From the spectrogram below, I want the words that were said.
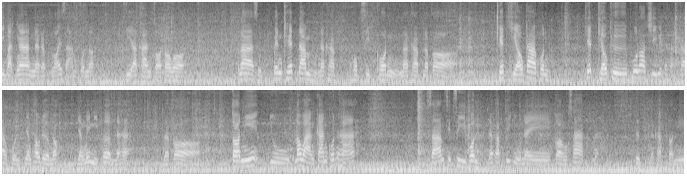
ฏิบัติงานนะครับ103คนเนาะที่อาคารสตงล่าสุดเป็นเคสดำนะครับ 60 คนนะครับ แล้วก็เคสเขียว 9 คนเคสเขียวคือผู้รอดชีวิตนะฮะ9คนยังเท่าเดิมเนาะยังไม่มีเพิ่มนะฮะแล้วก็ตอนนี้อยู่ระหว่างการค้นหา 34 คนนะครับที่อยู่ในกองซากนะตึกนะครับ ตอนนี้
